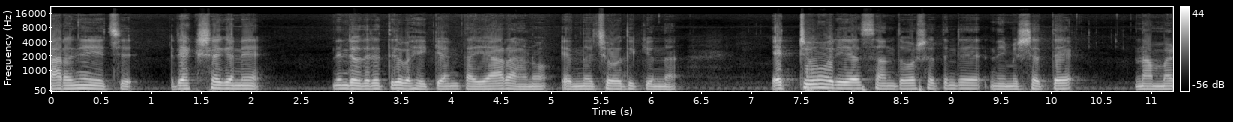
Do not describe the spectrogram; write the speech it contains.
പറഞ്ഞയച്ച് രക്ഷകനെ നിന്റെ ഉദരത്തിൽ വഹിക്കാൻ തയ്യാറാണോ എന്ന് ചോദിക്കുന്ന ഏറ്റവും വലിയ സന്തോഷത്തിന്റെ നിമിഷത്തെ നമ്മൾ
